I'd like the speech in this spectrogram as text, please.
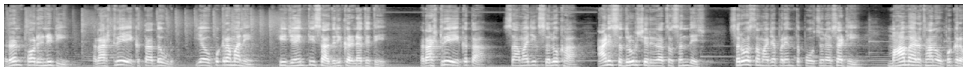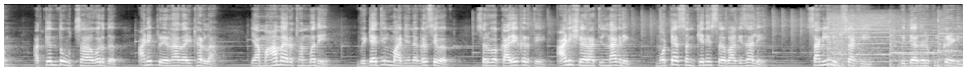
रन फॉर युनिटी राष्ट्रीय एकता दौड या उपक्रमाने ही जयंती साजरी करण्यात येते. राष्ट्रीय एकता सामाजिक सलोखा आणि सदृढ शरीराचा संदेश सर्व समाजापर्यंत पोहोचवण्यासाठी महामॅरेथॉन उपक्रम अत्यंत उत्साहवर्धक आणि प्रेरणादायी ठरला. या महामॅरेथॉनमध्ये विट्यातील माजी नगरसेवक सर्व कार्यकर्ते आणि शहरातील नागरिक मोठ्या संख्येने सहभागी झाले. सांगली न्यूजसाठी विद्याधर कुलकर्णी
